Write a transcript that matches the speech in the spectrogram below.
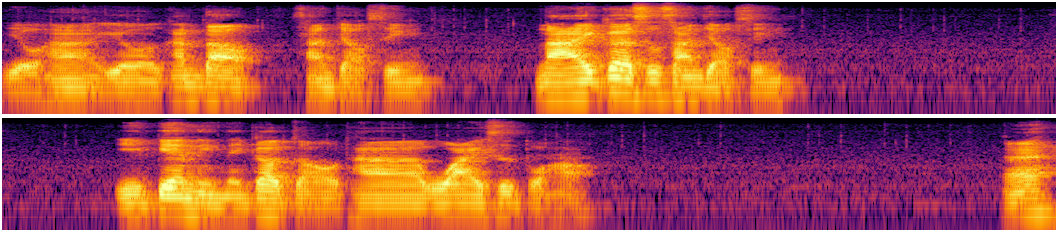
有哈有看到三角形，哪一个是三角形？以便你能够找它 y 是多少？啊？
